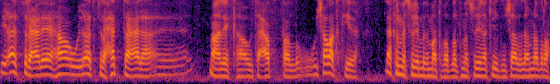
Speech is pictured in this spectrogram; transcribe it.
يأثر عليها ويأثر حتى على آه، مالكها ويتعطل وإشارات كثيرة. لكن المسؤولين مثل ما تفضلت المسؤولين أكيد إن شاء الله لهم نظرة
